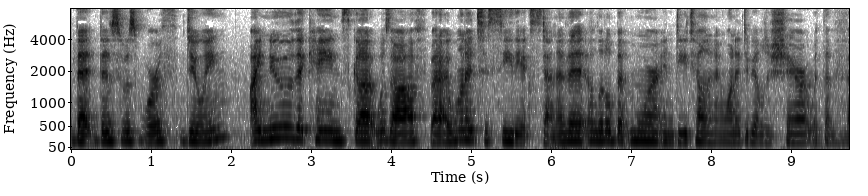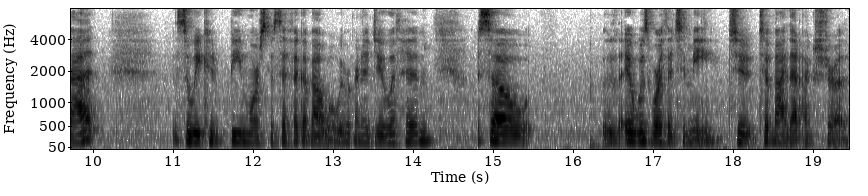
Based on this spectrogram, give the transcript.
that this was worth doing. I knew that Kane's gut was off, but I wanted to see the extent of it a little bit more in detail, and I wanted to be able to share it with the vet so we could be more specific about what we were going to do with him. So it was worth it to me to to buy that extra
